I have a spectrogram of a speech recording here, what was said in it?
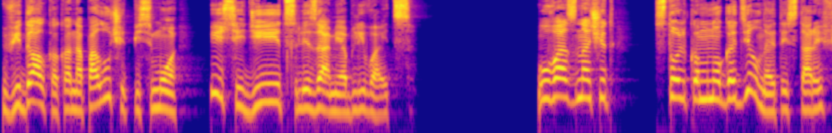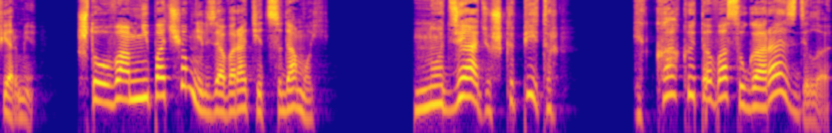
Видал, как она получит письмо и сидит, слезами обливается. У вас, значит, столько много дел на этой старой ферме, что вам ни почем нельзя воротиться домой. Но, дядюшка Питер, и как это вас угораздило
